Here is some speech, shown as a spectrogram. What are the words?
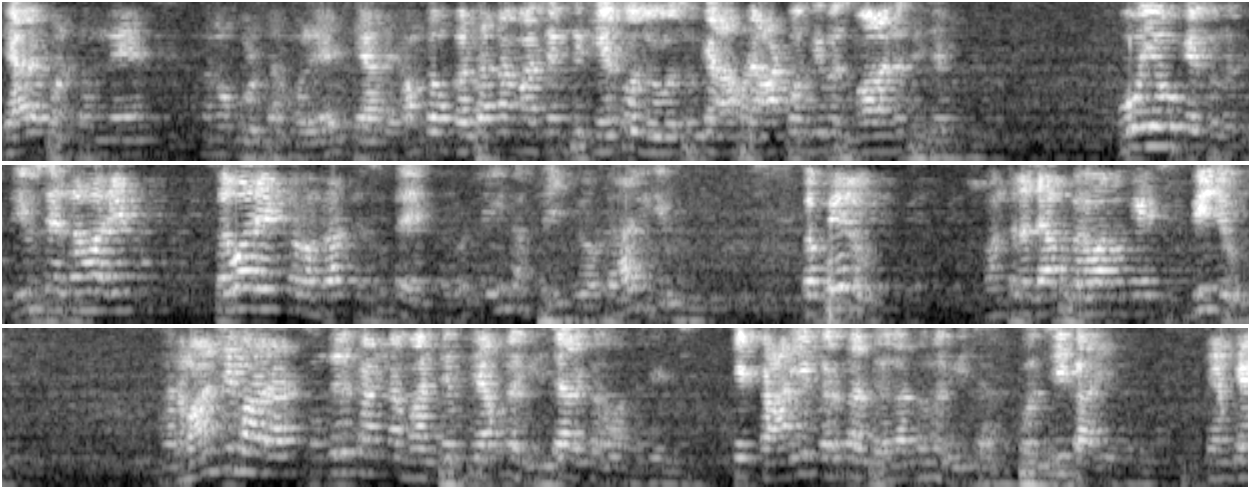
જ્યારે પણ તમને અનુકૂળતા મળે ત્યારે. આમ તો કથાના માધ્યમથી કહેતો જ છું કે આપણે આખો દિવસ માળા નથી જમતી કોઈ એવું કહેતું નથી. દિવસે સવારે એક સવારે એક કરો રાત્રે સુતે એક કરો. એટલે ઇનફ થઈ ગયો. આપણે આવી ગયું. તો પહેલું, મંત્ર જાપ કરવાનું કહે છે. બીજું, હનુમાનજી મહારાજ સુંદરકાંડના માધ્યમથી આપણે વિચાર કરવાનો કહે છે કે કાર્ય કરતા પહેલા તમે વિચાર. પછી કાર્ય કરો. કેમ કે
